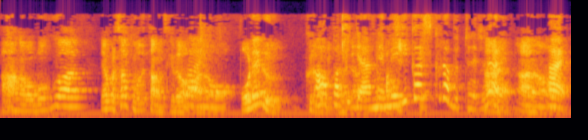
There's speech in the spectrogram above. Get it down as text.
あの、僕は、やっぱりさっきも出たんですけど、はい。あの、折れるクラブあパキってあのねメディカスククラブって言うんですよね、はい。あの、はい。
